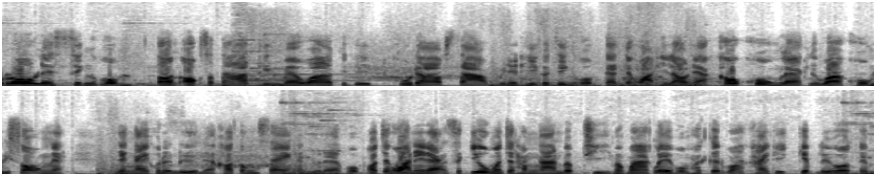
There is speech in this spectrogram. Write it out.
โล่เลสซิ่งครับผม ตอนออกสตาร์ทถึงแม้ว่าจะติดคูดาว3วินาทีก็จริงครับผม แต่จังหวะที่เราเนี่ยเข้าโค้งแรกหรือว่าโค้งที่ 2 เนี่ย ยังไงคนอื่นๆเนี่ยเขาต้องแซงกันอยู่แล้วผม เพราะจังหวะนี้เนี่ยสกิลมันจะทำงานแบบถี่มากๆเลยครับผม ถ้าเกิดว่าใครที่เก็บเลเวลเต็ม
